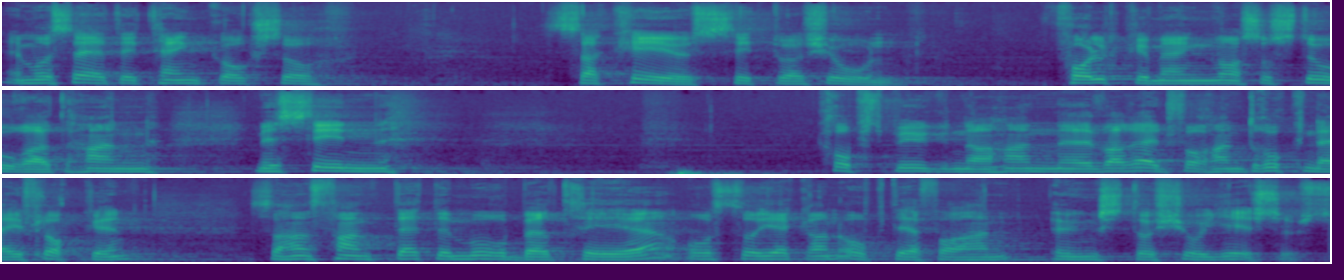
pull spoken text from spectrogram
Jeg må si at jeg tenker også Sakkeus' situasjon. Folkemengden var så stor at han med sin kroppsbygna, han eh, var redd for han drukna i flokken. Så han fant dette morbærtreet, og så gikk han opp der for han ønsket å se Jesus.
